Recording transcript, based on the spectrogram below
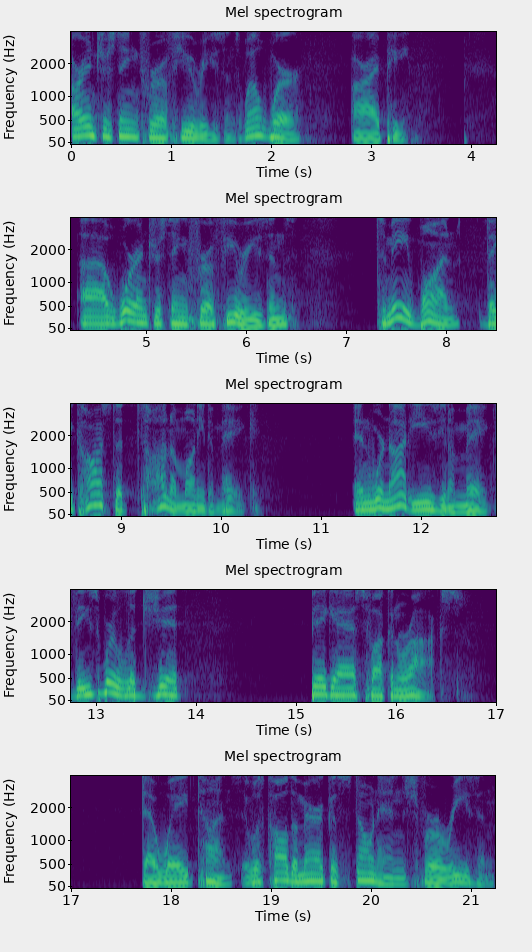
are interesting for a few reasons. Well, were RIP uh, were interesting for a few reasons. To me, one, they cost a ton of money to make and were not easy to make. These were legit big ass fucking rocks that weighed tons. It was called America's Stonehenge for a reason.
